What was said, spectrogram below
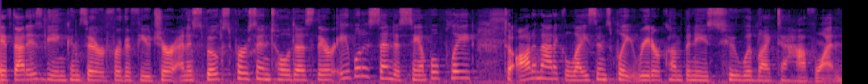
if, that is being considered for the future. And a spokesperson told us they're able to send a sample plate to automatic license plate reader companies who would like to have one.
